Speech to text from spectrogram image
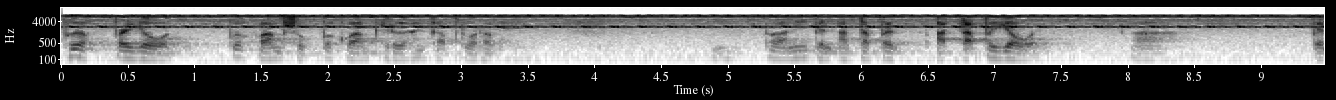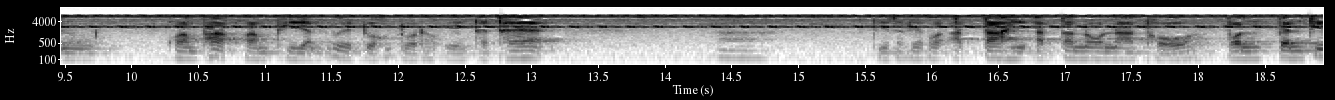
เพื่อประโยชน์ เพื่อความสุขเพื่อความเจริญให้กับตัวเราเองเพราะอันนี้เป็นอัตปอัตประโยชน์เป็นความภาคความเพียรด้วยตัวของตัวเราเองแท้ๆที่เรียกว่าอัตตาหิอัตโนนาโถ ตนเป็นที่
